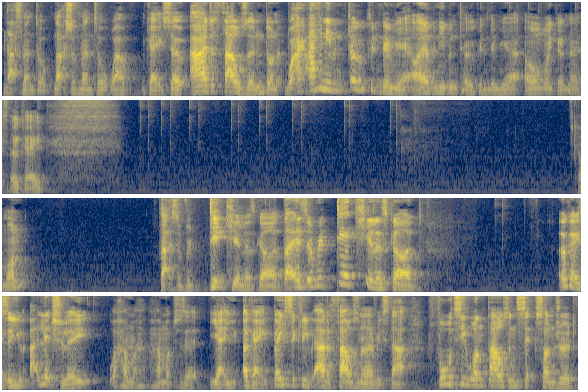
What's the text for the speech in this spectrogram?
That's mental. That's just mental. Wow. Okay, so add a thousand on. Well, I haven't even tokened him yet. I haven't even tokened him yet. Oh my goodness. Okay. Come on. That's a ridiculous card. That is a ridiculous card. Okay, so you uh, literally, how, how much is it? Yeah, you, okay, basically add a thousand on every stat. 41,600.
